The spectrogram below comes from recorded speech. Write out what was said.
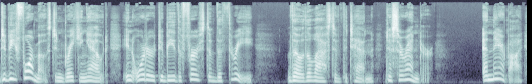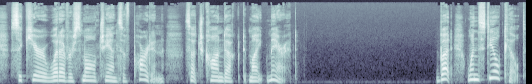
to be foremost in breaking out in order to be the first of the three, though the last of the ten, to surrender, and thereby secure whatever small chance of pardon such conduct might merit. But when Steelkilt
